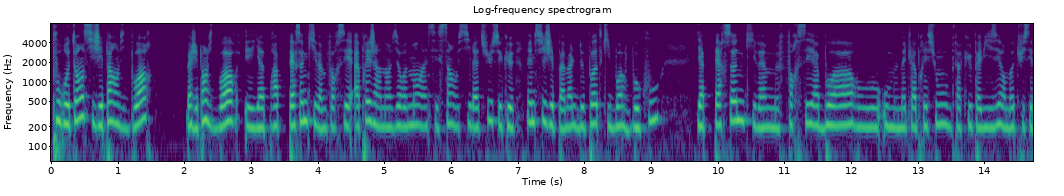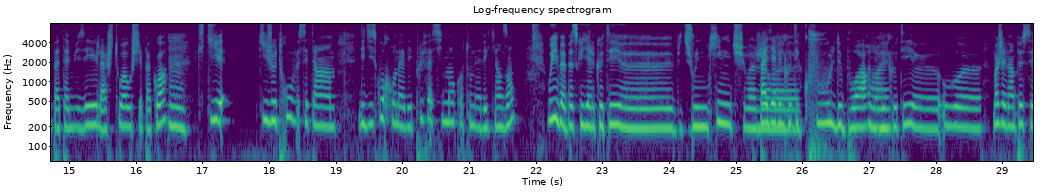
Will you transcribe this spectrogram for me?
Pour autant, si j'ai pas envie de boire, bah j'ai pas envie de boire et il y aura personne qui va me forcer. Après, j'ai un environnement assez sain aussi là-dessus, c'est que même si j'ai pas mal de potes qui boivent beaucoup, il y a personne qui va me forcer à boire ou, ou me mettre la pression ou me faire culpabiliser en mode tu sais pas t'amuser, lâche-toi ou je sais pas quoi Mm. ce qui est qui je trouve c'était un des discours qu'on avait plus facilement quand on avait 15 ans Oui, bah parce qu'il y a le côté euh, beach drinking, tu vois. bah il y avait le euh, côté cool de boire il y avait le côté euh, où euh, moi j'avais un peu ce-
